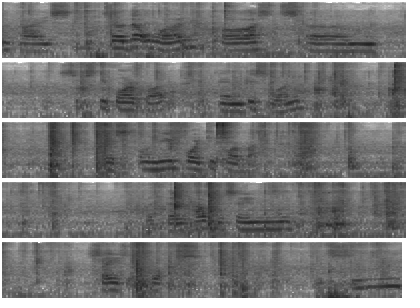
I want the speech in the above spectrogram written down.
ng price. So that one costs um, 64 baht and this one is only 44 baht. But they have the same size of box. Let's see.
